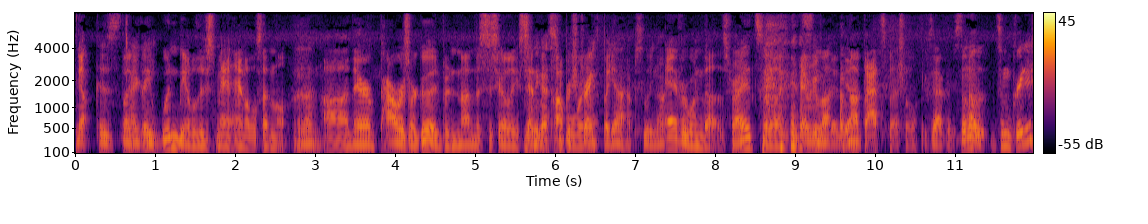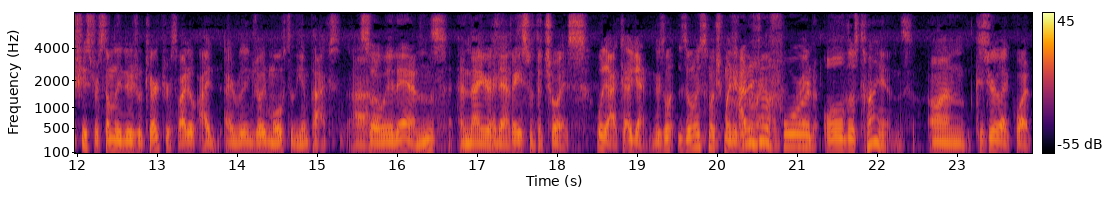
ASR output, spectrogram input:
Yeah. because like they wouldn't be able to just manhandle a Sentinel. Uh, Uh, their powers are good, but not necessarily Yeah, they got super strength, but yeah, absolutely not. Everyone does, right? So like it's Everyone not, does, yeah. not that special. Exactly. So no, some great issues for some of the individual characters. So I don't, I, I really enjoyed most of the impacts. Uh, So it ends, and now you're It ends. faced with a choice. well, yeah. Again, there's, there's only so much money. to How did you afford right? all those tie-ins on? Because you're like what?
